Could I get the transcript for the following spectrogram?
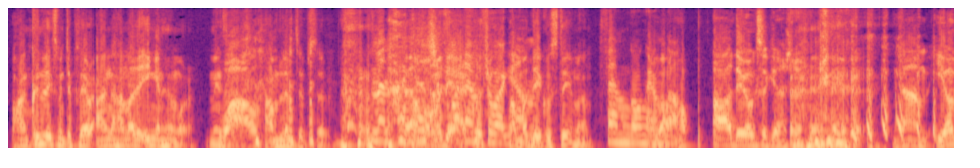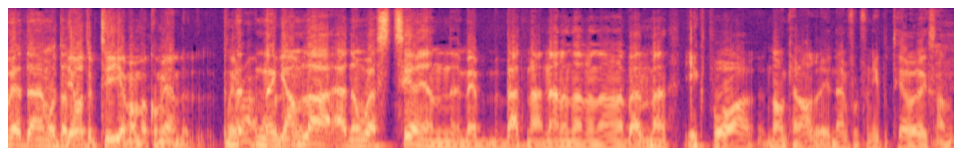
Och han kunde liksom inte play, han, han hade ingen humor. minns jag. Wow. Han blev typ sur. Men han kanske får den ko- Han bara, det är frågan kostymen. fem gånger om dagen. Ja, det också kanske. Damn. Jag vet däremot att Jag var typ 10, man bara kom igen. Play N- around. när gamla Adam West-serien med Batman, na, na, na, na, na, na, Batman gick på någon kanal när den fortfarande gick på tv liksom.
